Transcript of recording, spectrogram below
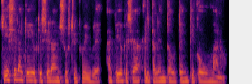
¿Qué será aquello que será insustituible? Aquello que sea el talento auténtico humano.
